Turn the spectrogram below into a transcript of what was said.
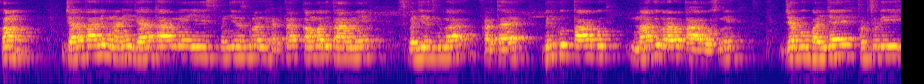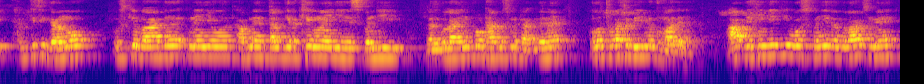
कम। ज़्यादा तार नहीं बनानी ज़्यादा तार में ये स्पंजी रसगुल्ला नहीं खटता, कम वाली तार में स्पंजी रसगुल्ला खड़ता है। बिल्कुल तार बहुत ना के बराबर तार हो उसमें। जब वो बन जाए थोड़ी थोड़ी हल्की सी गर्म हो, उसके बाद अपने जो आपने तल के रखे हुए हैं ये स्पंजी रसगुल्ला, इनको उठा कर उसमें रख देना है और थोड़ा सा बीच में घुमा देना है। आप देखेंगे कि वो स्पंजी रसगुल्ला उसमें,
